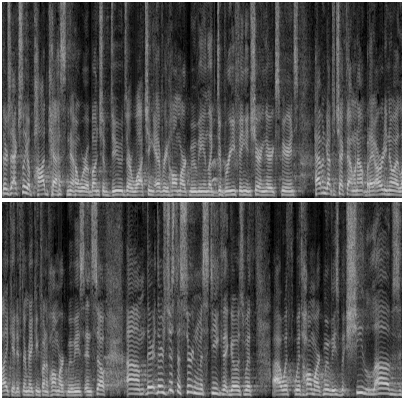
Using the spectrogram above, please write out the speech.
there's actually a podcast now where a bunch of dudes are watching every Hallmark movie and like debriefing and sharing their experience. Haven't got to check that one out, but I already know I like it if they're making fun of Hallmark movies. And so, um, there, there's just a certain mystique that goes with, uh, with, with Hallmark movies, but she loves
